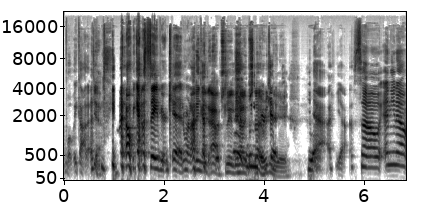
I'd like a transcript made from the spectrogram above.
well, we gotta, Yeah. you know, we gotta save your kid. We're I not. think gonna you'd absolutely hope so, wouldn't kid. you? Yeah, yeah. So, and you know,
